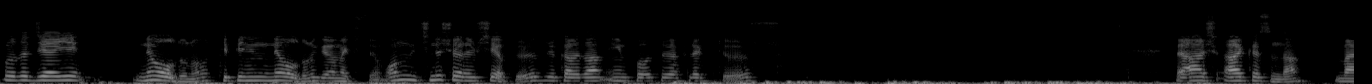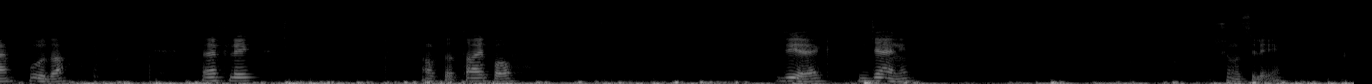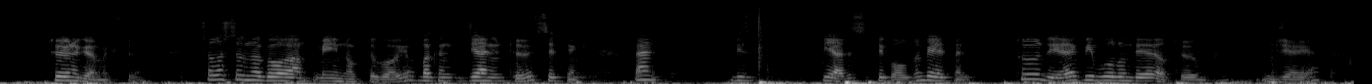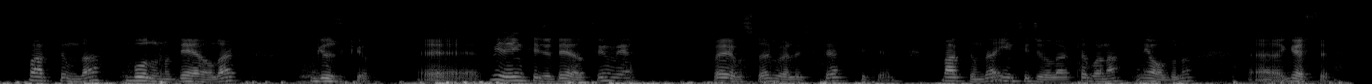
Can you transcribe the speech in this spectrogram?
Burada C'yi ne olduğunu, tipinin ne olduğunu görmek istiyorum. Onun için de şöyle bir şey yapıyoruz. Yukarıdan import reflect. Ve arkasından ben burada reflect nokta type of direkt c'nin şunu sileyim türünü görmek istiyorum. Çalıştırdığımda go'ran main nokta go'yu bakın c'nin türü string. Ben biz bir yerde string olduğunu belirtmedik. To diyerek bir boolean değer atıyorum c'ye. Baktığımda boolean'u değer olarak gözüküyor. Ee, bir de integer değer atıyorum ve variables'ları böylelikle bitirelim. Baktığımda integer olarak da bana ne olduğunu e, gösteriyor.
